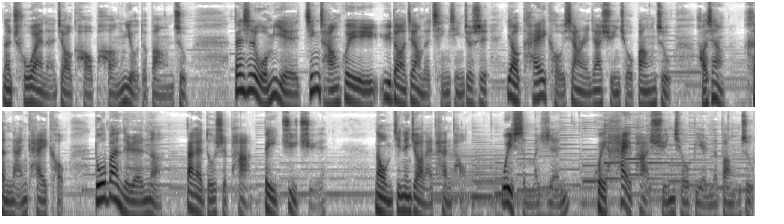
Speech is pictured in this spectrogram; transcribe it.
那出外呢，就要靠朋友的帮助。但是我们也经常会遇到这样的情形，就是要开口向人家寻求帮助，好像很难开口。多半的人呢，大概都是怕被拒绝。那我们今天就要来探讨，为什么人会害怕寻求别人的帮助？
